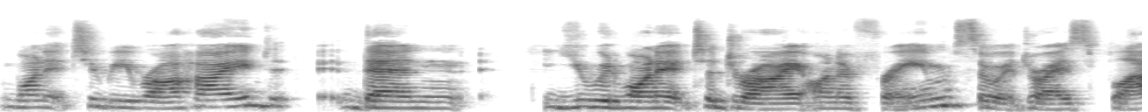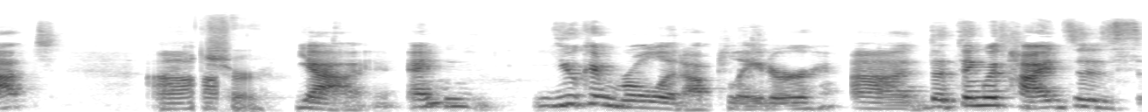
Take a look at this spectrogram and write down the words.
want it to be rawhide, then you would want it to dry on a frame so it dries flat. Uh, sure. Yeah, and you can roll it up later. Uh, the thing with hides is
